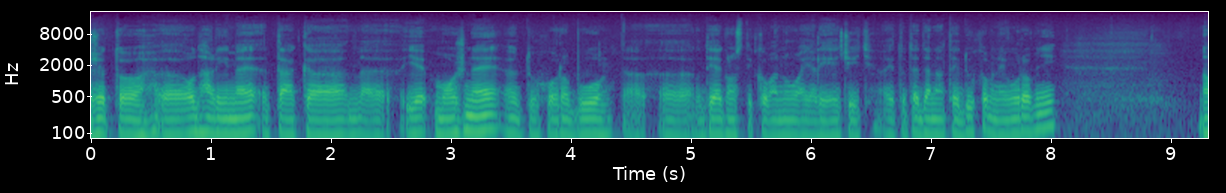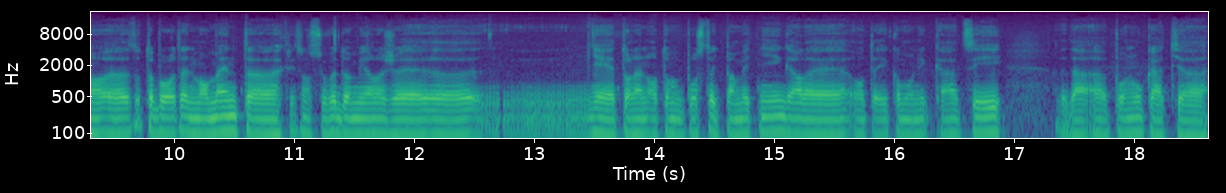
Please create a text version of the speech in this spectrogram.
že to odhalíme, tak je možné tú chorobu diagnostikovanú aj liečiť. Je to teda na tej duchovnej úrovni. No, e, toto bol ten moment, e, keď som si uvedomil, že e, nie je to len o tom postaviť pamätník, ale o tej komunikácii, teda ponúkať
